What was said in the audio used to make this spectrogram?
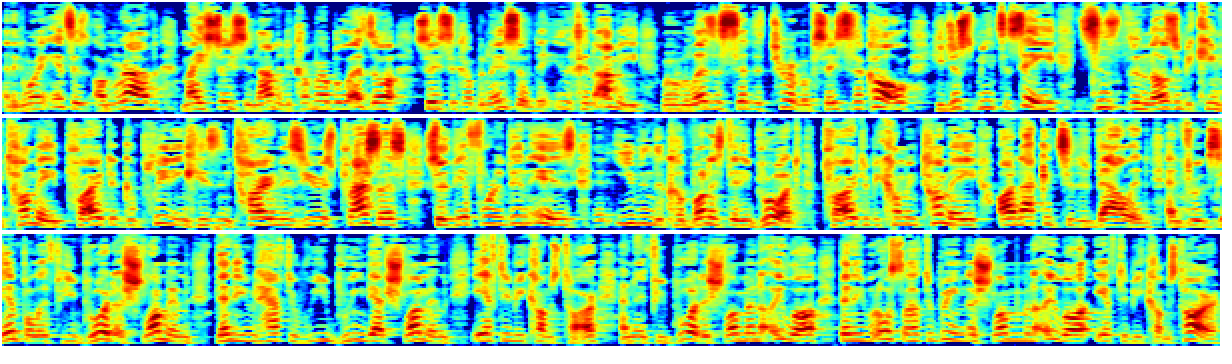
and the Gemara answers Amrav, my Soisa Nami to come Rabbi Leza, Soisa Kabbanesav, the Inchanami. When Rabbi said the term of Soisa Zakal, he just means to say since the Nazir became Tame prior to completing his entire Nazir's process, so therefore the din is that even the Kabbanis that he brought prior to becoming Tame are not considered valid. And for example, if he brought a Shlomim, then he would have to re-bring that Shlomim after he becomes Tar. And if he brought a Shlomim and Eilah, then he would also have to bring a Shlomim and Eilah after he becomes Tar.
